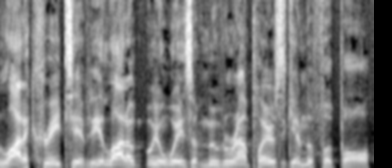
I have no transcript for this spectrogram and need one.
a lot of creativity, a lot of you know, ways of moving around players to get them the football.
